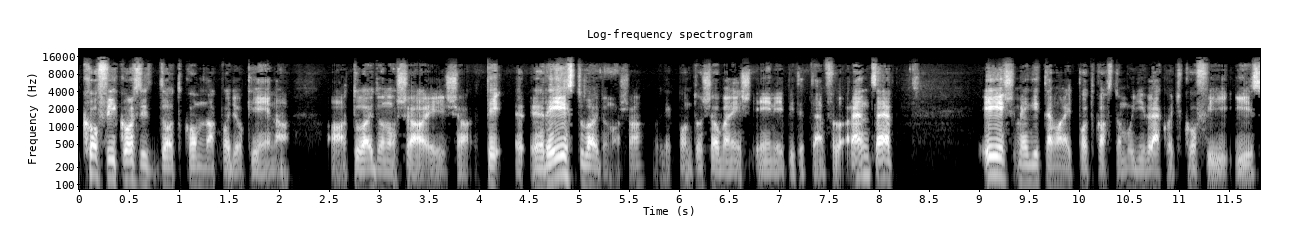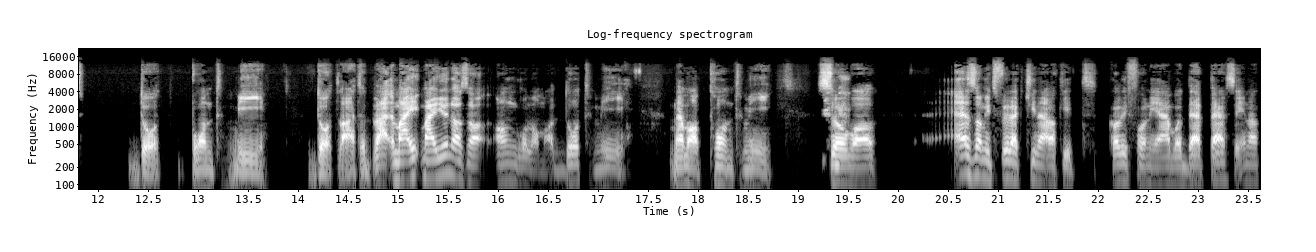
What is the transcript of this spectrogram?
coffeecourses.com-nak vagyok én a, a tulajdonosa és a té- rész tulajdonosa, vagy pontosabban, és én építettem fel a rendszert, és még itt van egy podcastom, úgy hívják, hogy coffeeis.me dot látod. Már, már jön az a angolom, a dot me, nem a pont me. Szóval ez, amit főleg csinálok itt Kaliforniában, de persze én a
